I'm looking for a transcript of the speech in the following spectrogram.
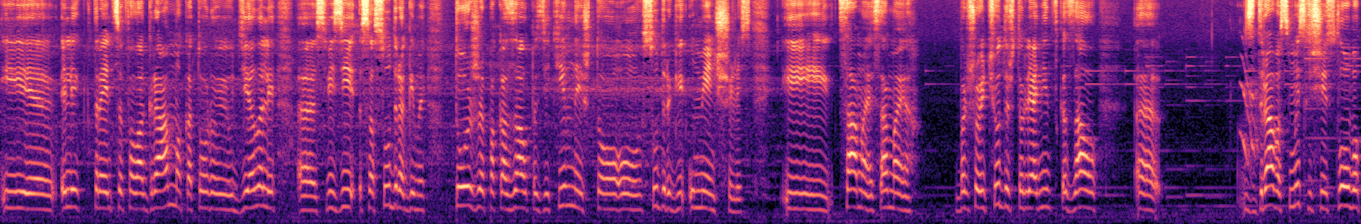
И электроэнцефалограмма, которую делали э, в связи со судорогами, тоже показал позитивный, что судороги уменьшились. И самое-самое большое чудо, что Леонид сказал э, здравосмыслящее слово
